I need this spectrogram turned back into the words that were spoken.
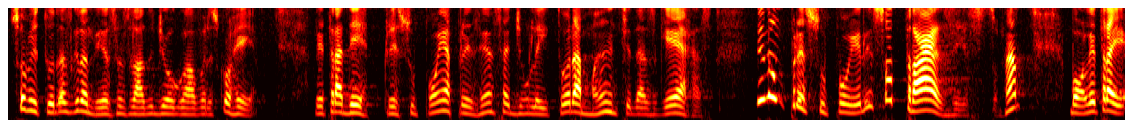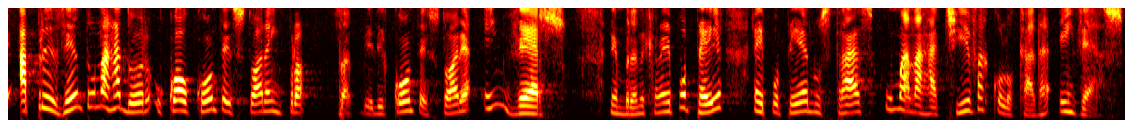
Sobretudo as grandezas lá do Diogo Álvares Correia. Letra D, pressupõe a presença de um leitor amante das guerras. Ele não pressupõe, ele só traz isso. Né? Bom, letra E, apresenta um narrador, o qual conta a história em prosa. Ele conta a história em verso. Lembrando que é uma epopeia, a epopeia nos traz uma narrativa colocada em verso.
